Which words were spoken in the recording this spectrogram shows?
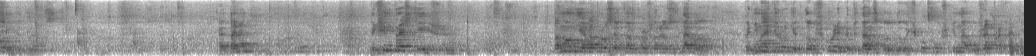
8-15. Это понятно? Причина простейшая. По-моему, я вопрос этот вам в прошлый раз задавал. Поднимайте руки, кто в школе капитанскую дочку Пушкина уже проходил.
